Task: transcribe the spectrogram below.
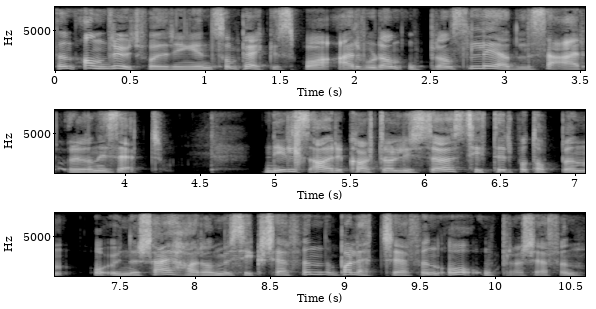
Den andre utfordringen som pekes på, er hvordan operaens ledelse er organisert. Nils Are Karstad Lysø sitter på toppen, og under seg har han musikksjefen, ballettsjefen og operasjefen.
